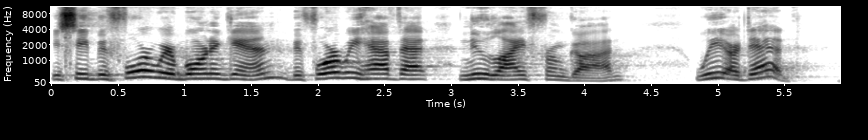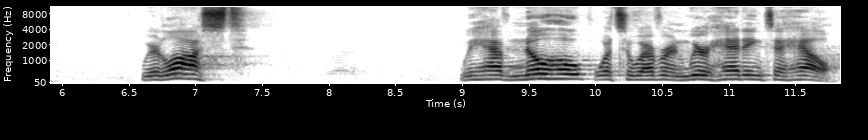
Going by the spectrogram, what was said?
You see, before we're born again, before we have that new life from God, we are dead. We're lost. We have no hope whatsoever, and we're heading to hell.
